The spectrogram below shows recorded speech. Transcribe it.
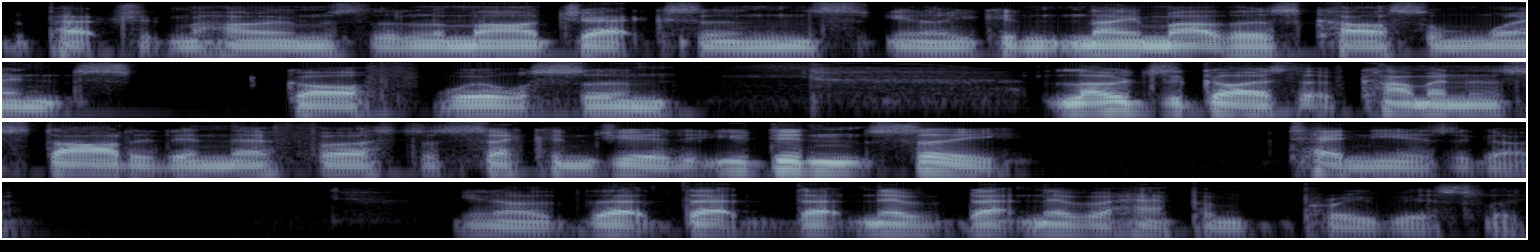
the Patrick Mahomes, the Lamar Jacksons, you know, you can name others, Carson Wentz, Goff, Wilson, loads of guys that have come in and started in their first or second year that you didn't see 10 years ago. You know, that that that never that never happened previously.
